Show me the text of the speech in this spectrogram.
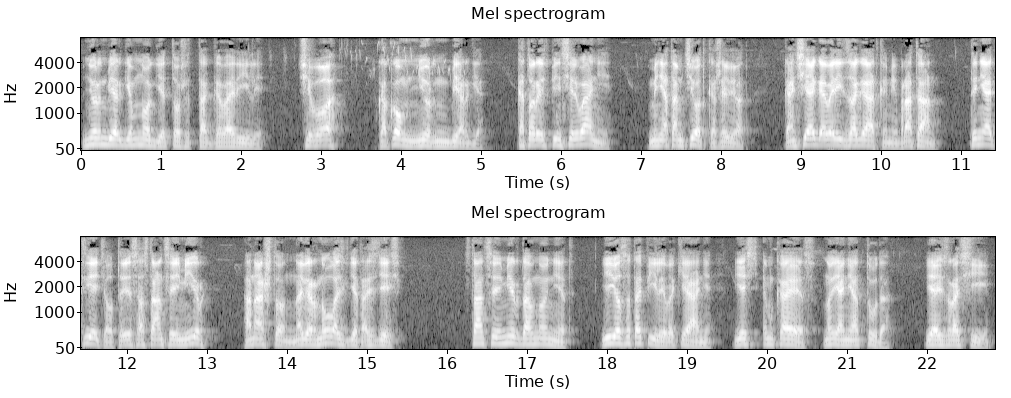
В Нюрнберге многие тоже так говорили. Чего? В каком Нюрнберге? Который в Пенсильвании? У меня там тетка живет. Кончай говорить загадками, братан. Ты не ответил, ты со станции «Мир»? Она что, навернулась где-то здесь? Станции «Мир» давно нет. Ее затопили в океане. Есть МКС, но я не оттуда. Я из России».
